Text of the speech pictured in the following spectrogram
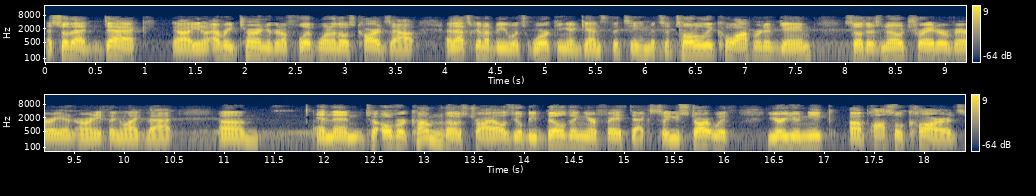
And so that deck, uh, you know, every turn you're going to flip one of those cards out, and that's going to be what's working against the team. It's a totally cooperative game, so there's no traitor variant or anything like that. Um, and then to overcome those trials, you'll be building your faith decks. So you start with your unique apostle cards,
